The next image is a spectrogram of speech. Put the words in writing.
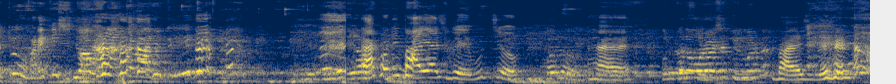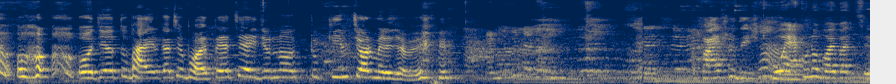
একটু হরে কৃষ্ণ এখনই ভাই আসবে বুঝছ? হ্যাঁ। ভাই আসবে। ও- ও যেহেতু ভাইয়ের কাছে ভয় পেয়েছে এই জন্য একটু কিল চর মেরে যাবে। ও এখনও ভয় পাচ্ছে।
